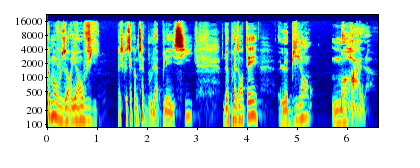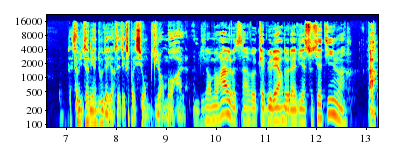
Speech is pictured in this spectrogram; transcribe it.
Comment vous auriez envie, parce que c'est comme ça que vous l'appelez ici, de présenter le bilan moral? Ça, ça vient d'où d'ailleurs cette expression, bilan moral? Un bilan moral, c'est un vocabulaire de la vie associative. Ah,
